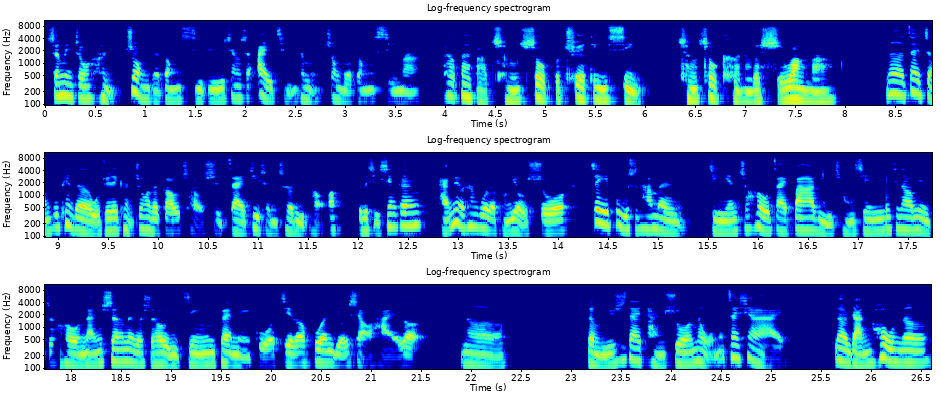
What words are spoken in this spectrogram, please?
生命中很重的东西，比如像是爱情这么重的东西吗？还有办法承受不确定性，承受可能的失望吗？那在整部片的，我觉得很重要的高潮是在计程车里头。哦，对不起，先跟还没有看过的朋友说，这一部是他们。几年之后，在巴黎重新见到面之后，男生那个时候已经在美国结了婚，有小孩了。那等于是在谈说，那我们再下来，那然后呢？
